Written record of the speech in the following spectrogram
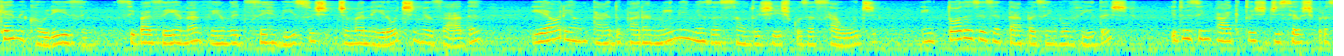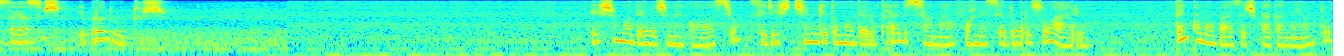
chemical leasing se baseia na venda de serviços de maneira otimizada e é orientado para a minimização dos riscos à saúde em todas as etapas envolvidas e dos impactos de seus processos e produtos. Este modelo de negócio se distingue do modelo tradicional fornecedor-usuário. Tem como base de pagamento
